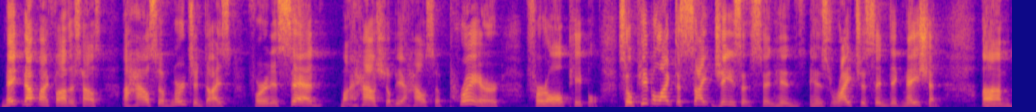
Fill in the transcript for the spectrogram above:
Make not my Father's house a house of merchandise, for it is said, My house shall be a house of prayer for all people. So people like to cite Jesus in his, his righteous indignation. Um,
